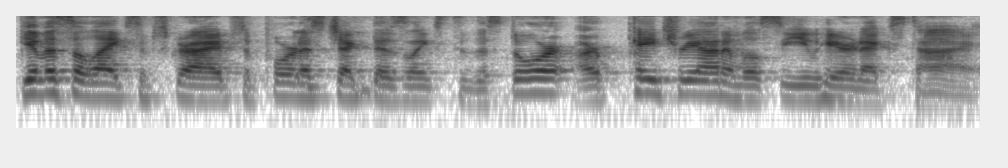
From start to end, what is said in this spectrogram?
give us a like, subscribe, support us, check those links to the store, our Patreon, and we'll see you here next time.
